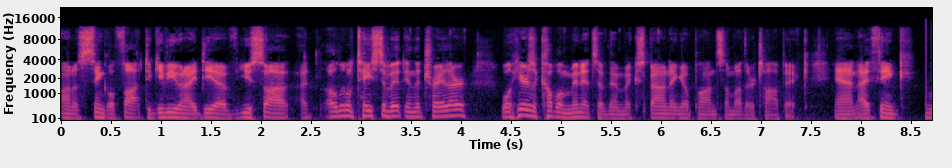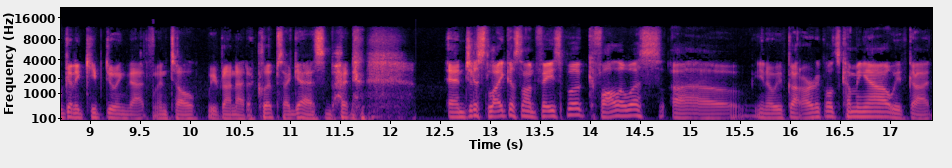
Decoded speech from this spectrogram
on a single thought to give you an idea of you saw a, a little taste of it in the trailer. Well, here's a couple minutes of them expounding upon some other topic. And I think we're going to keep doing that until we run out of clips, I guess. But and just like us on Facebook, follow us. Uh, you know, we've got articles coming out. We've got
